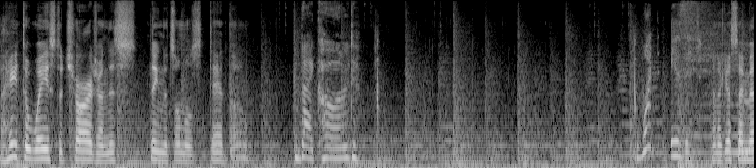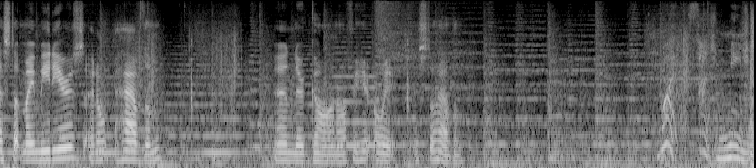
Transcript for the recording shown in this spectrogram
I hate to waste a charge on this thing that's almost dead, though. Thy called. What is it? And I guess I messed up my meteors. I don't have them. And they're gone off of here. Oh wait, I still have them. What? Such meanness.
